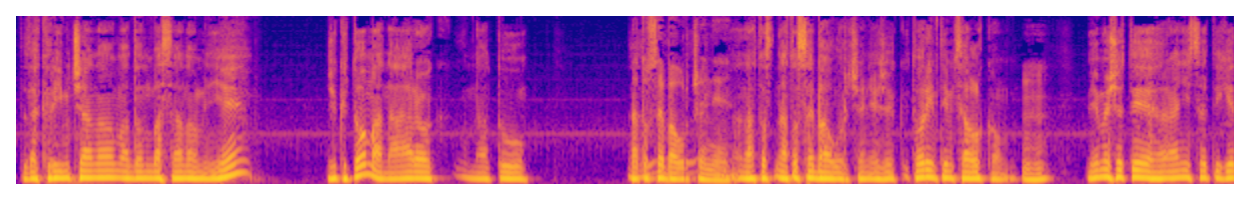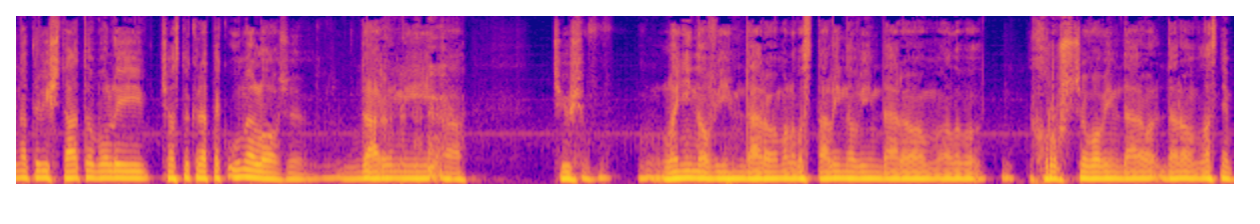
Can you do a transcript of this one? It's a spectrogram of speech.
teda Krímčanom a Donbasanom nie. Že kto má nárok na tú na to seba určenie. Na to, na to seba určenie, že ktorým tým celkom. Uh-huh. Vieme, že tie hranice tých jednotlivých štátov boli častokrát tak umelo, že darmi a či už Leninovým darom, alebo Stalinovým darom, alebo Chruščovovým darom, darom vlastne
